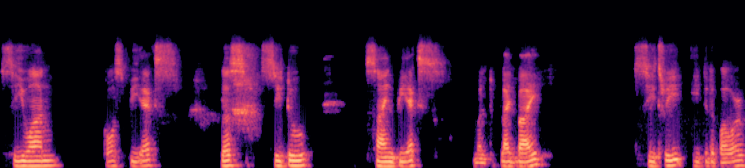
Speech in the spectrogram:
c1 cos px plus c2 sine px multiplied by c3 e to the power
